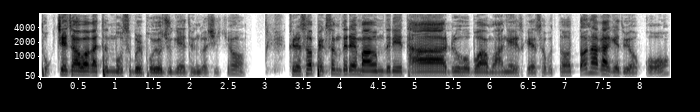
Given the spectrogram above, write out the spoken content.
독재자와 같은 모습을 보여주게 된 것이죠. 그래서 백성들의 마음들이 다 르호보암 왕에게서부터 떠나가게 되었고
